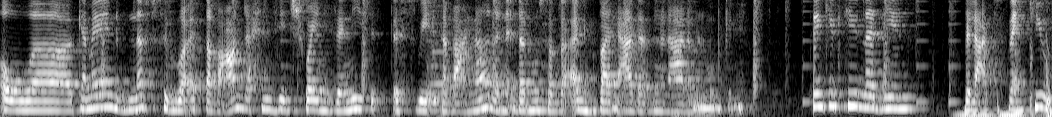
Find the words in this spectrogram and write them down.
وكمان بنفس الوقت طبعا رح نزيد شوي ميزانية التسويق تبعنا لنقدر نوصل لأكبر عدد من العالم الممكنة. thank you كثير نادين. بالعكس thank you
